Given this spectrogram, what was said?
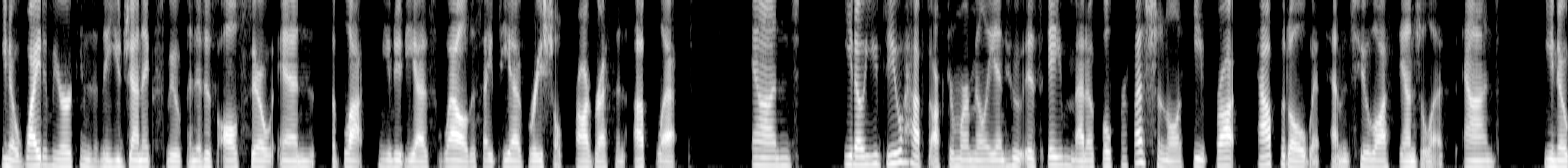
you know white americans in the eugenics movement it is also in the black community as well this idea of racial progress and uplift and you know, you do have Dr. Marmillion, who is a medical professional. He brought capital with him to Los Angeles and, you know,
